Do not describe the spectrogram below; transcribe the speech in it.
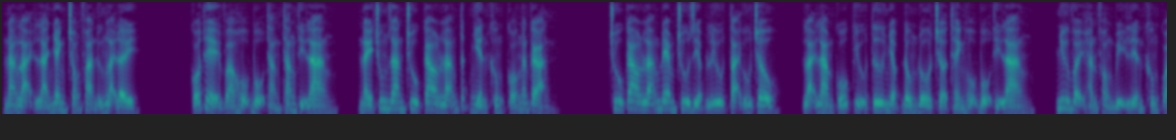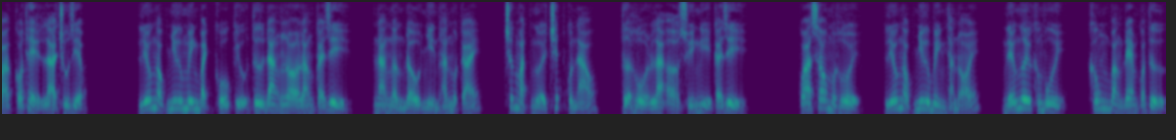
nàng lại là nhanh chóng phản ứng lại đây. Có thể vào hộ bộ thẳng thăng thị lang, này trung gian Chu Cao Lãng tất nhiên không có ngăn cản. Chu Cao Lãng đem Chu Diệp lưu tại U Châu, lại làm cố cửu tư nhập đông đô trở thành hộ bộ thị lang, như vậy hắn phòng bị liền không quá có thể là Chu Diệp. Liễu Ngọc Như minh bạch cố cửu tư đang lo lắng cái gì, nàng ngẩng đầu nhìn hắn một cái, trước mặt người chết quần áo, tựa hồ là ở suy nghĩ cái gì. Qua sau một hồi, Liễu Ngọc Như bình thản nói, nếu ngươi không vui, không bằng đem quan tử,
